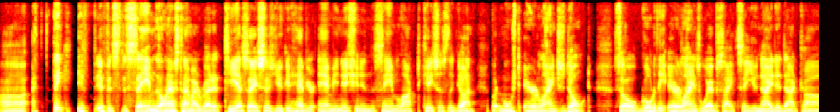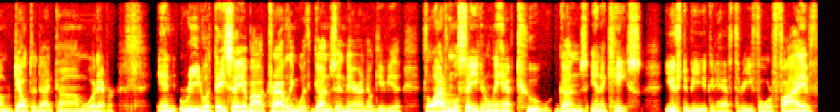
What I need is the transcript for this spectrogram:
Uh, I think if if it's the same, the last time I read it, TSA says you can have your ammunition in the same locked case as the gun, but most airlines don't. So go to the airline's website, say United.com, Delta.com, whatever, and read what they say about traveling with guns in there, and they'll give you. A lot of them will say you can only have two guns in a case. Used to be you could have three, four, five.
